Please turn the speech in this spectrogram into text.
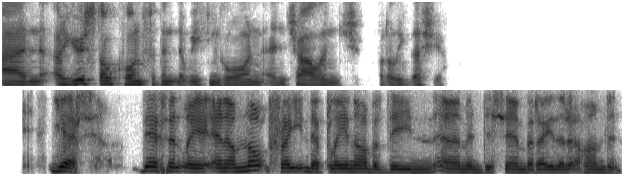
And are you still confident that we can go on and challenge for the league this year? Yes, definitely. And I'm not frightened of playing Aberdeen um, in December either at Hampden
